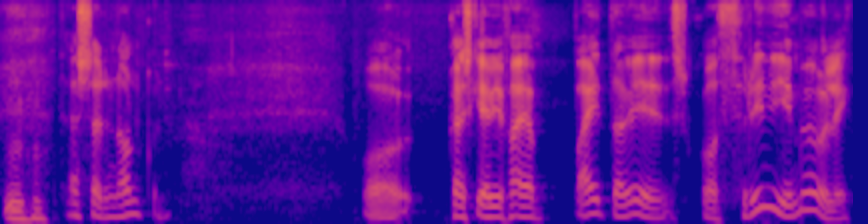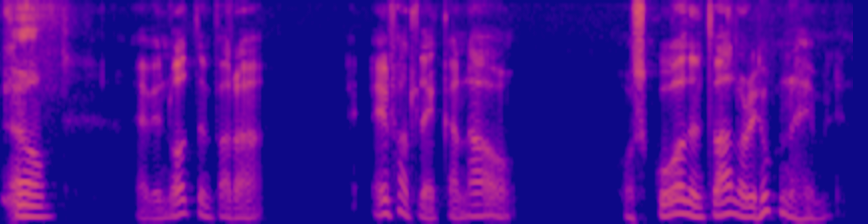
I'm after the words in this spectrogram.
mm -hmm. þessari nálgun og kannski ef ég fæ að bæta við sko þriðji möguleik Já. ef við notum bara einfalleikan á og skoðum dvalar í hjókunaheimilin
